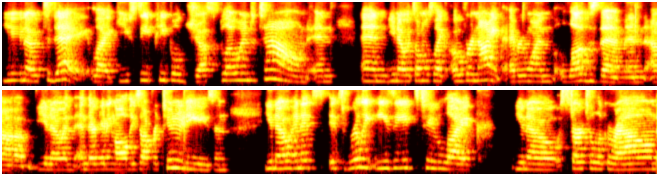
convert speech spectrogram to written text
you know, today. Like you see people just blow into town and, and, you know, it's almost like overnight, everyone loves them and, um, you know, and, and they're getting all these opportunities and, you know, and it's, it's really easy to like, you know, start to look around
